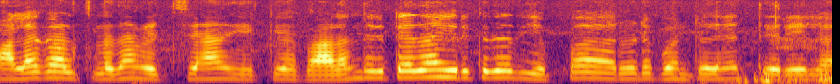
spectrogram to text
மழை காலத்தில் தான் வச்சேன். அது வளர்ந்துக்கிட்டே தான் இருக்குது. அது எப்போ அறுவடை பண்ணுறதுனே தெரியல.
